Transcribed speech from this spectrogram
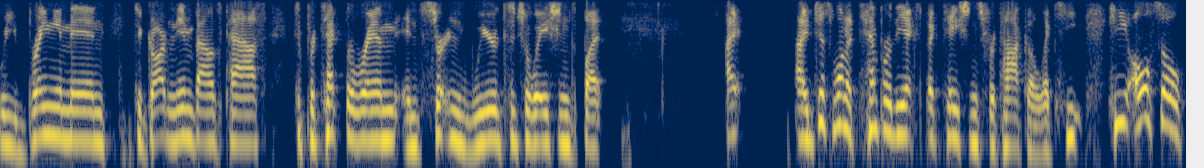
where you bring him in to guard an inbounds pass to protect the rim in certain weird situations. But I I just want to temper the expectations for Taco. Like he he also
